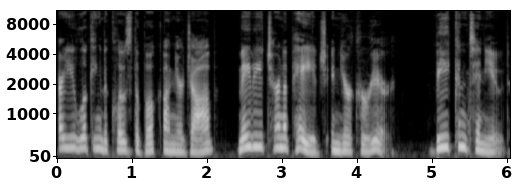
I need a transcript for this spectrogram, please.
Are you looking to close the book on your job? Maybe turn a page in your career? Be continued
